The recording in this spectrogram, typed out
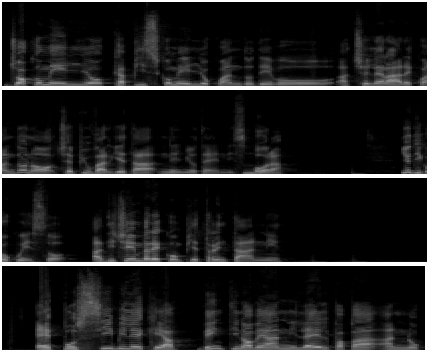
Gioco meglio, capisco meglio quando devo accelerare, quando no, c'è più varietà nel mio tennis. Mm. Ora, io dico questo, a dicembre compie 30 anni. È possibile che a 29 anni lei e il papà hanno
